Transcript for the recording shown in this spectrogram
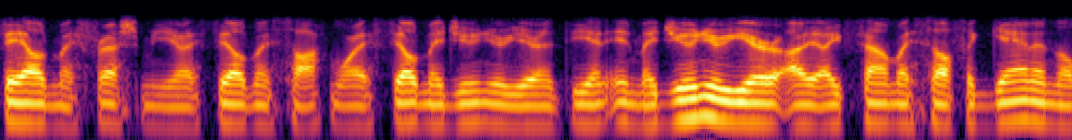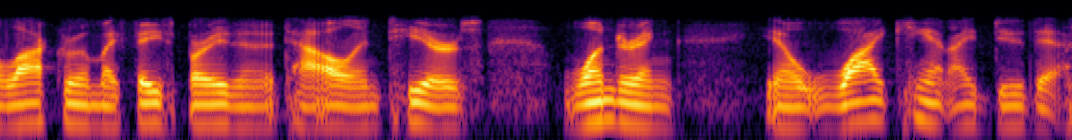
failed my freshman year. I failed my sophomore. I failed my junior year. At the end, in my junior year, I, I found myself again in the locker room, my face buried in a towel in tears, wondering, you know, why can't I do this?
